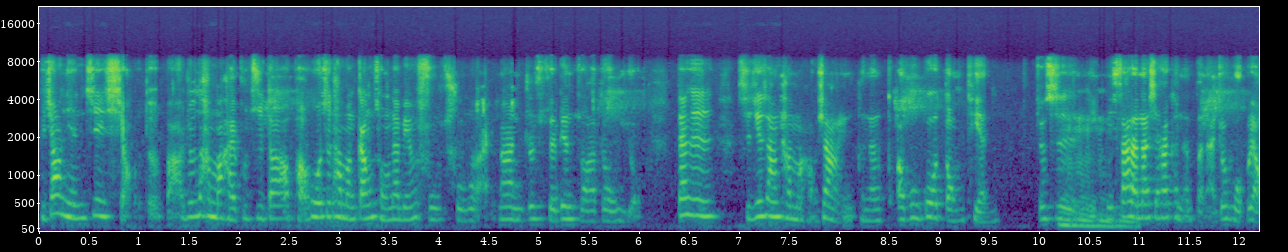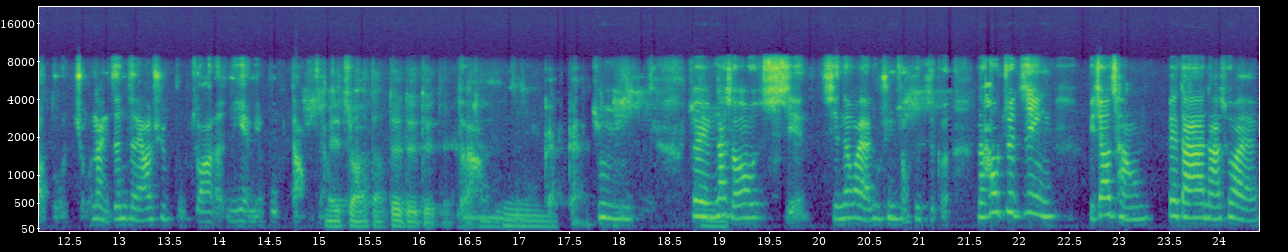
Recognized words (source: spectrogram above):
比较年纪小的吧，就是他们还不知道要跑，或是他们刚从那边孵出来，那你就随便抓都有。但是实际上他们好像可能熬不过冬天。就是你你杀了那些，它可能本来就活不了多久。那你真正要去捕抓了，你也没捕不到。没抓到，对对对对。对啊，感感觉。嗯，所以那时候写写那外来入侵种是这个。然后最近比较常被大家拿出来，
